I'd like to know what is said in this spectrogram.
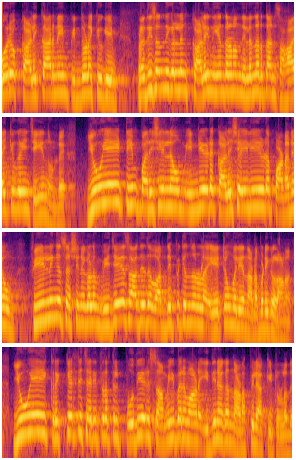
ഓരോ കളിക്കാരനെയും പിന്തുണയ്ക്കുകയും പ്രതിസന്ധികളിലും കളി നിയന്ത്രണം നിലനിർത്താൻ സഹായിക്കുകയും ചെയ്യുന്നുണ്ട്. യു എ ടീം പരിശീലനവും ഇന്ത്യയുടെ കളിശൈലിയുടെ പഠനവും ഫീൽഡിംഗ് സെഷനുകളും വിജയ സാധ്യത വർദ്ധിപ്പിക്കുന്നതിനുള്ള ഏറ്റവും വലിയ നടപടികളാണ്. യു എ ക്രിക്കറ്റ് ചരിത്രത്തിൽ പുതിയൊരു സമീപനമാണ് ഇതിനകം നടപ്പിലാക്കിയിട്ടുള്ളത്.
